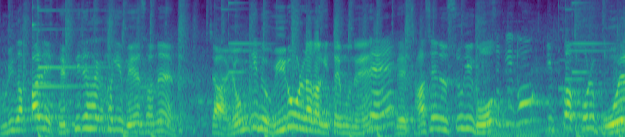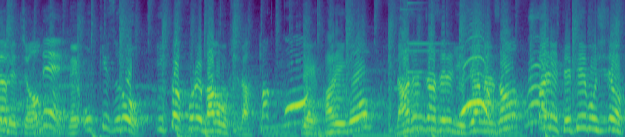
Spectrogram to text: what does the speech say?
우리가 빨리 대피를 하- 하기 위해서는 자 연기는 위로 올라가기 때문에 네. 자세는 숙이고, 숙이고 입과 코를 보호해야겠죠. 네. 옷깃으로 입과 코를 막아봅시다. 맞고 네, 가리고 낮은 자세를 유지하면서 빨리 대피해 보시죠.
